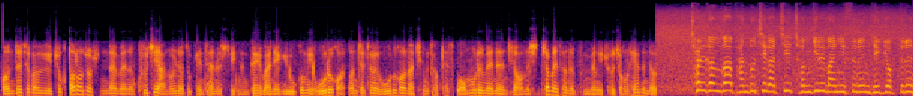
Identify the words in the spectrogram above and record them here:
언제제 가격이 쭉 떨어져 준다면 굳이 안 올려도 괜찮을 수 있는데 만약에 요금이 오르거나 언제제 오르거나 지금 상태에서 머무르면은 이제 어느 시점에서는 분명히 조정을 해야 된다고. 철강과 반도체 같이 전기를 많이 쓰는 대기업들은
